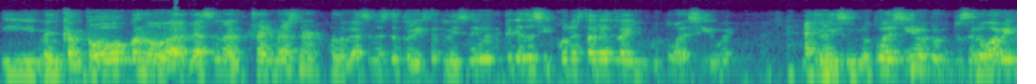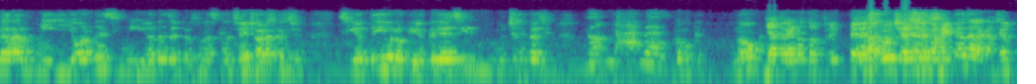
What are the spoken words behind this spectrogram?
Y me encantó cuando le hacen al Trent Reznor, cuando le hacen esta entrevista que le dicen, "Ey, güey, ¿qué querías decir con esta letra? Y no te voy a decir, güey. Y que le dicen, no te voy a decir, güey, porque pues, se lo va a arruinar a millones y millones de personas que han escuchado sí. la canción. Si yo te digo lo que yo quería decir, mucha gente va a decir, no mames, como que, no, Ya traen otro trip, te, des- escuchas, te es- desconectas de la canción.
